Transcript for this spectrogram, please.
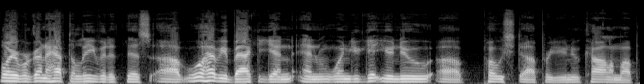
Laurie, we're going to have to leave it at this. Uh, we'll have you back again, and when you get your new uh, post up or your new column up,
